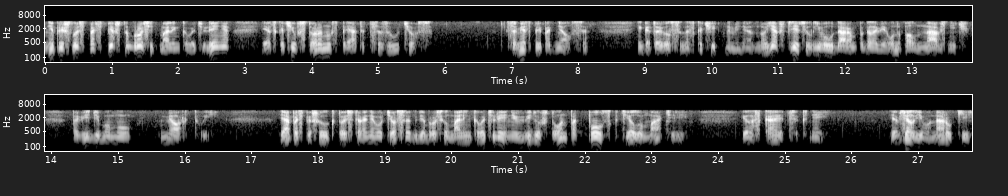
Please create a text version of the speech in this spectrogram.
мне пришлось поспешно бросить маленького тюленя и, отскочив в сторону, спрятаться за утес. Самец приподнялся и готовился наскочить на меня, но я встретил его ударом по голове. Он упал навзничь, по-видимому, мертвый. Я поспешил к той стороне утеса, где бросил маленького тюленя, и увидел, что он подполз к телу матери и ласкается к ней. Я взял его на руки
